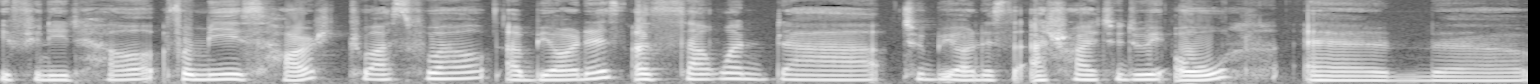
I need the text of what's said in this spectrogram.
if you need help. For me it's hard to ask for help i'll be honest and someone that to be honest i try to do it all and uh,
